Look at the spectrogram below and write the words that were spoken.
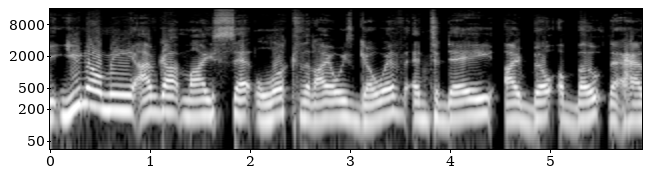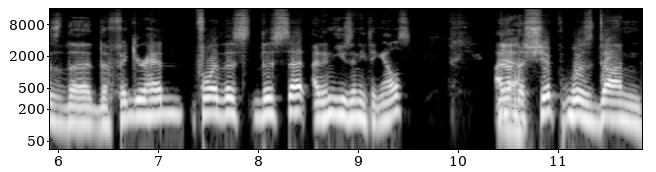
you know me i've got my set look that i always go with and today i built a boat that has the the figurehead for this this set. I didn't use anything else. I yeah. thought the ship was done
